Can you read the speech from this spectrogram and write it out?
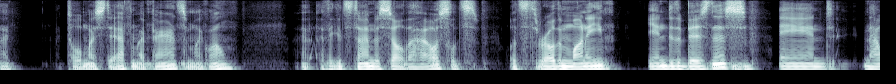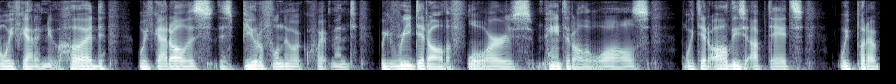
I told my staff and my parents, I'm like, well, I I think it's time to sell the house. Let's let's throw the money into the business. And now we've got a new hood. We've got all this this beautiful new equipment. We redid all the floors, painted all the walls. We did all these updates. We put a,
